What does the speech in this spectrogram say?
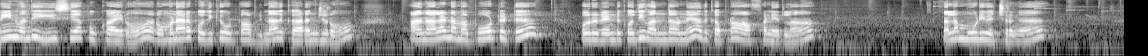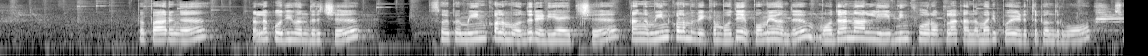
மீன் வந்து ஈஸியாக குக் ஆயிரும். ரொம்ப நேரம் கொதிக்க விட்டோம் அப்படின்னா அது கரைஞ்சிரும் அதனால் நம்ம போட்டுட்டு ஒரு ரெண்டு கொதி வந்தோடனே அதுக்கப்புறம் ஆஃப் பண்ணிடலாம். நல்லா மூடி வச்சுருங்க. இப்போ பாருங்கள் நல்லா கொதி வந்துருச்சு. ஸோ இப்போ மீன் குழம்பு வந்து ரெடி ஆயிடுச்சு. நாங்கள் மீன் குழம்பு வைக்கும்போது எப்போவுமே வந்து மொதல் நாள் ஈவினிங் ஃபோர் ஓ கிளாக் அந்த மாதிரி போய் எடுத்துகிட்டு வந்துடுவோம் ஸோ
